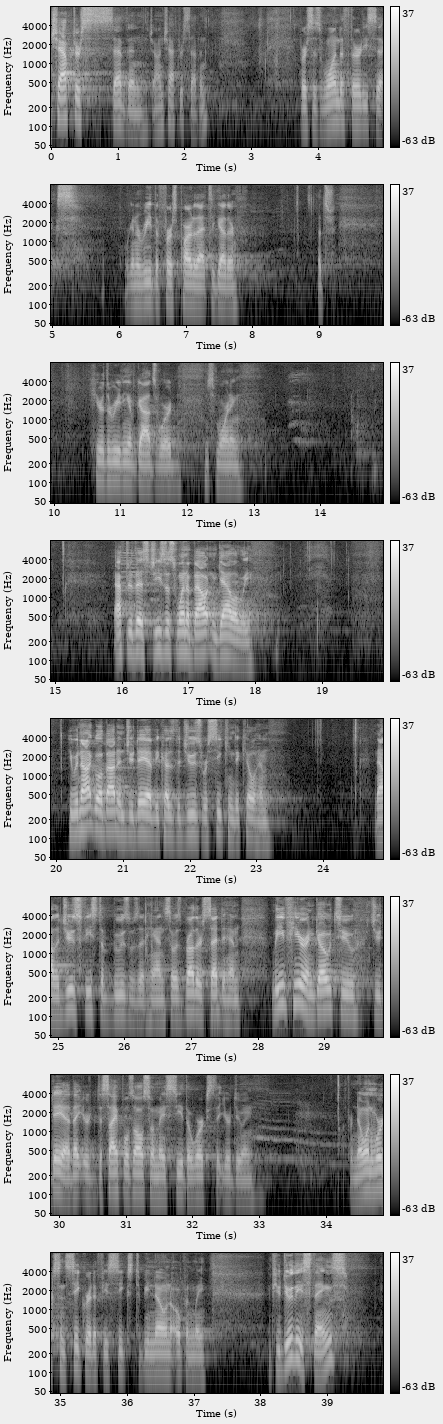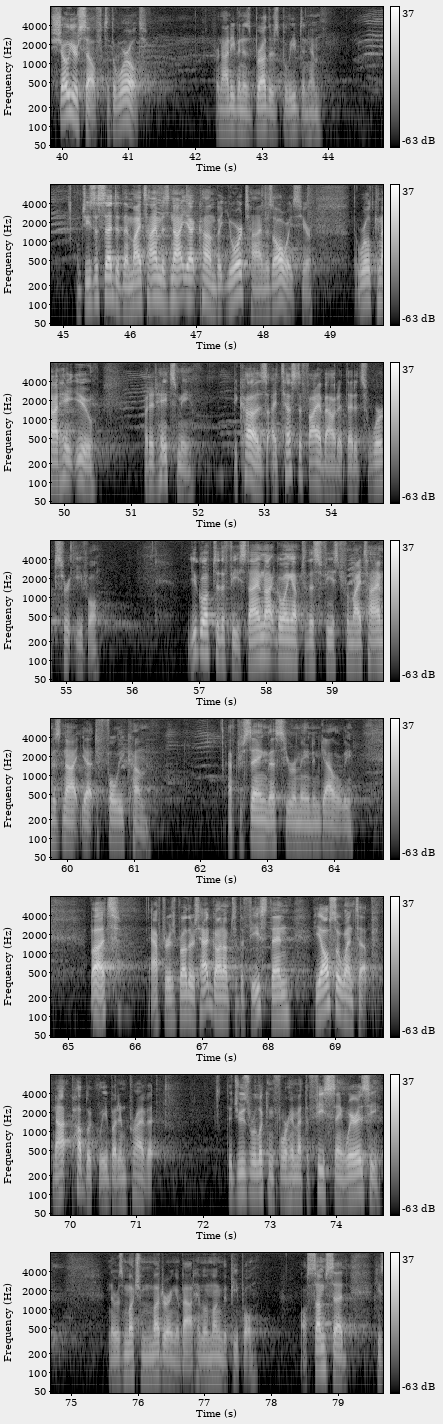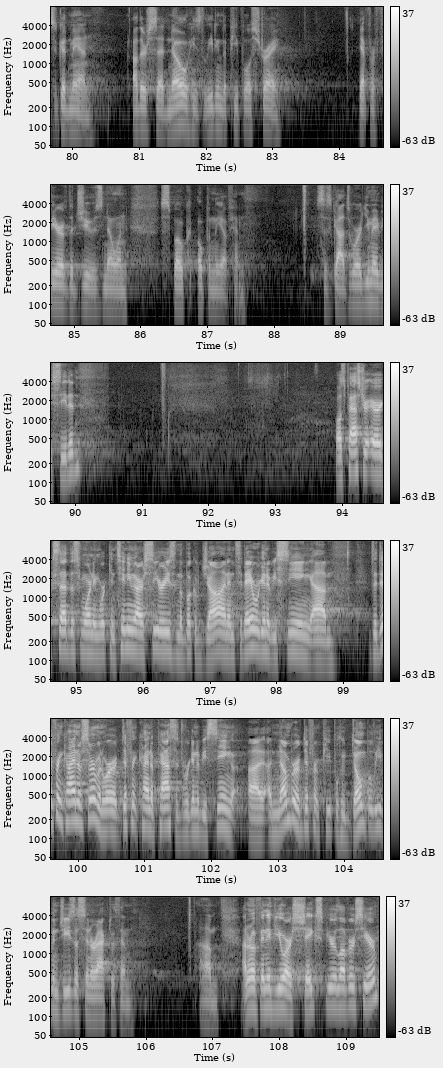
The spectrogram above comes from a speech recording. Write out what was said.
chapter 7, John chapter 7, verses 1 to 36. We're going to read the first part of that together. Let's hear the reading of God's word this morning. After this, Jesus went about in Galilee. He would not go about in Judea because the Jews were seeking to kill him. Now the Jews' feast of booths was at hand, so his brothers said to him, Leave here and go to Judea, that your disciples also may see the works that you're doing. For no one works in secret if he seeks to be known openly. If you do these things, show yourself to the world. For not even his brothers believed in him. And Jesus said to them, My time has not yet come, but your time is always here. The world cannot hate you, but it hates me because I testify about it that its works are evil. You go up to the feast. I am not going up to this feast, for my time has not yet fully come. After saying this, he remained in Galilee. But after his brothers had gone up to the feast, then he also went up, not publicly, but in private. The Jews were looking for him at the feast, saying, Where is he? And there was much muttering about him among the people. While some said, He's a good man. Others said, No, he's leading the people astray. Yet for fear of the Jews, no one spoke openly of him. This is God's word. You may be seated. Well, as Pastor Eric said this morning, we're continuing our series in the book of John, and today we're going to be seeing. Um, it's a different kind of sermon, we're a different kind of passage. We're going to be seeing uh, a number of different people who don't believe in Jesus interact with him. Um, I don't know if any of you are Shakespeare lovers here.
